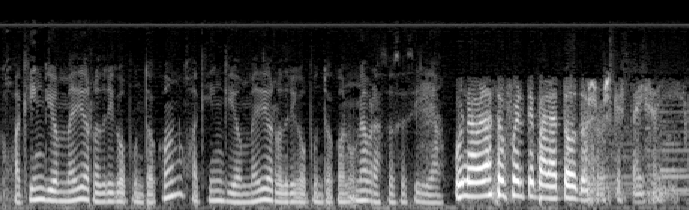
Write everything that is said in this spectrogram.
joaquín-mediorodrigo.com, joaquín-mediorodrigo.com. Un abrazo, Cecilia. Un abrazo fuerte para todos los que estáis allí.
